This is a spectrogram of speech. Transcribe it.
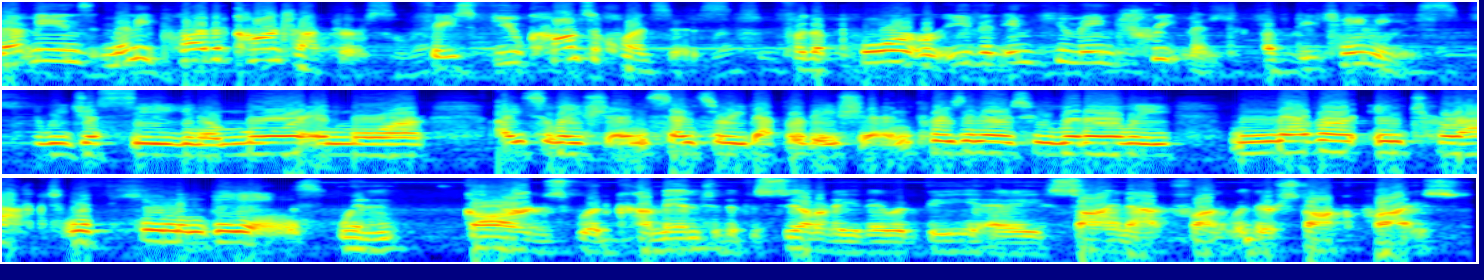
That means many private contractors face few consequences for the poor or even inhumane treatment of detainees. We just see, you know, more and more isolation, sensory deprivation, prisoners who literally never interact with human beings. When guards would come into the facility, there would be a sign out front with their stock price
